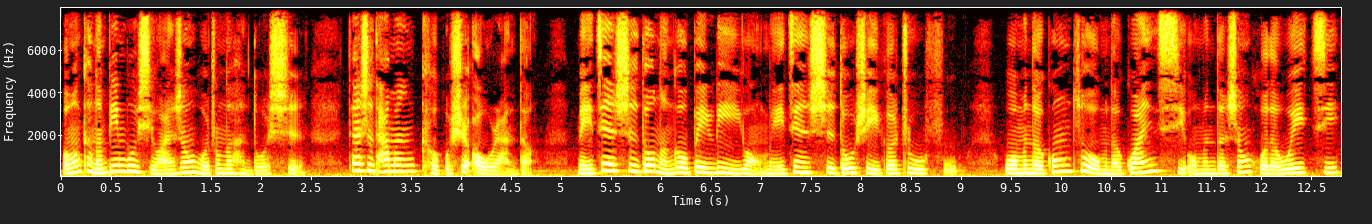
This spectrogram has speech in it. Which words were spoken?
我们可能并不喜欢生活中的很多事，但是它们可不是偶然的。每一件事都能够被利用，每一件事都是一个祝福。我们的工作、我们的关系、我们的生活的危机，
